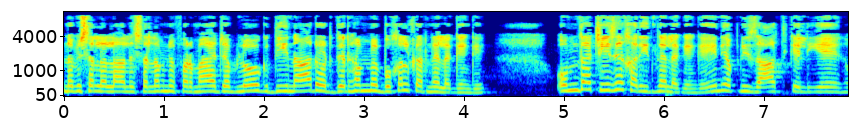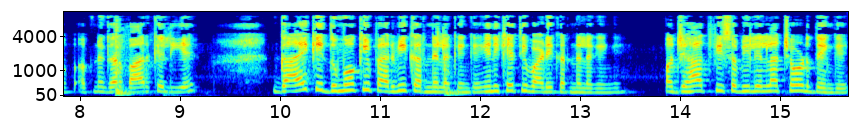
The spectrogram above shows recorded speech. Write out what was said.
نبی صلی اللہ علیہ وسلم نے فرمایا، جب لوگ دینار اور درہم میں بخل کرنے لگیں گے، عمدہ چیزیں خریدنے لگیں گے یعنی اپنی ذات کے لیے، اپنے گھر بار کے لیے، گائے کی دموں کی پیروی کرنے لگیں گے یعنی کھیتی باڑی کرنے لگیں گے، اور جہاد فی سبیل اللہ چھوڑ دیں گے،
